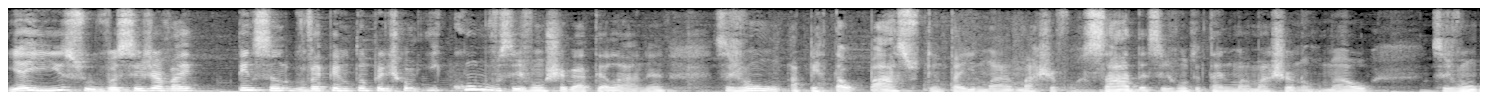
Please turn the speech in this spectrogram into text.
E aí isso você já vai pensando, vai perguntando para eles como, e como vocês vão chegar até lá, né? Vocês vão apertar o passo, tentar ir numa marcha forçada, vocês vão tentar ir numa marcha normal, vocês vão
